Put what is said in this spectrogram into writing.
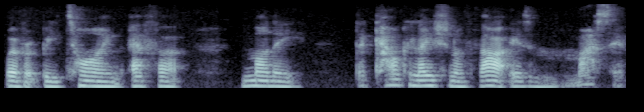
whether it be time, effort, money, the calculation of that is massive.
